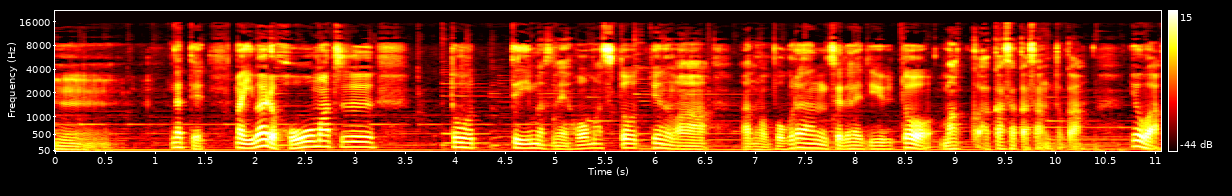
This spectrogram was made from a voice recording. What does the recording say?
うん。だって、まあ、いわゆる泡沫党って言いますね。泡沫党っていうのはあの僕らの世代で言うとマック赤坂さんとか要は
